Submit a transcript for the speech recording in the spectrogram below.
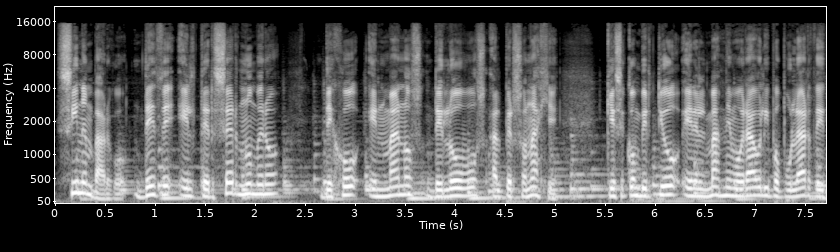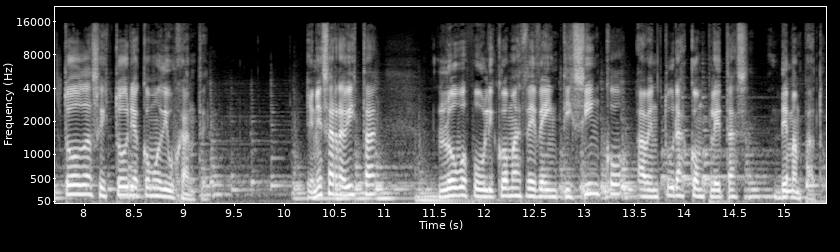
sin embargo, desde el tercer número dejó en manos de Lobos al personaje, que se convirtió en el más memorable y popular de toda su historia como dibujante. En esa revista, Lobos publicó más de 25 aventuras completas de Mampato.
